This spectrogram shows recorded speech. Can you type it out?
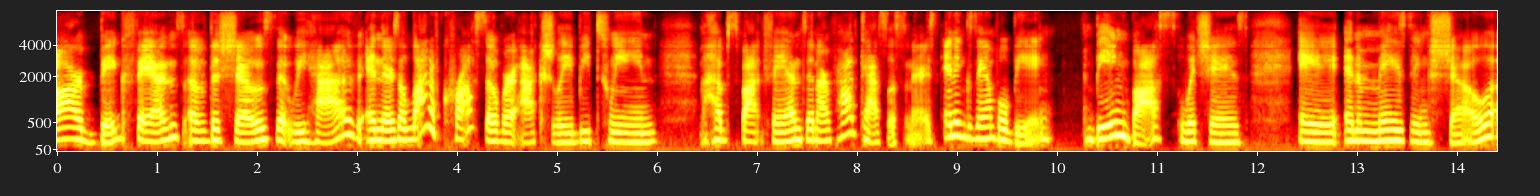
are big fans of the shows that we have. And there's a lot of crossover actually between HubSpot fans and our podcast listeners. An example being, being Boss, which is a an amazing show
